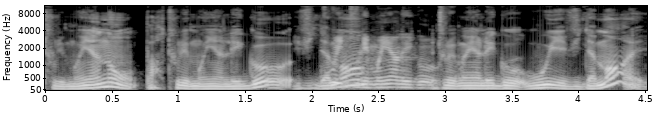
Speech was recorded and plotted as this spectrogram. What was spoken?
tous les moyens, non. Par tous les moyens légaux, évidemment. Oui, tous les moyens légaux. Tous les moyens légaux, oui, évidemment. Et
